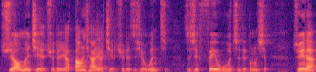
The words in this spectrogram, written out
需要我们解决的，要当下要解决的这些问题，这些非物质的东西。所以呢，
